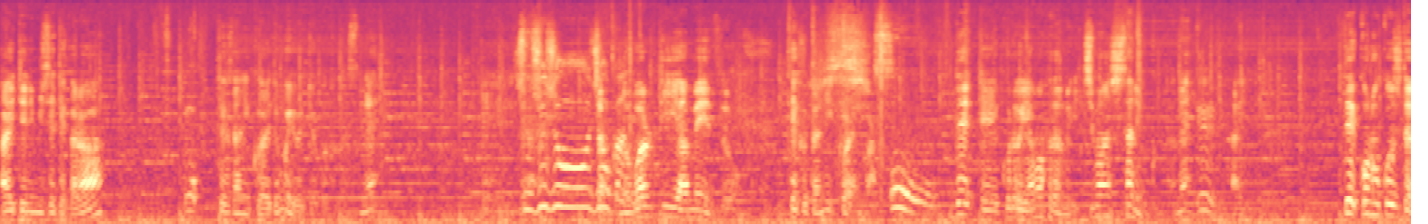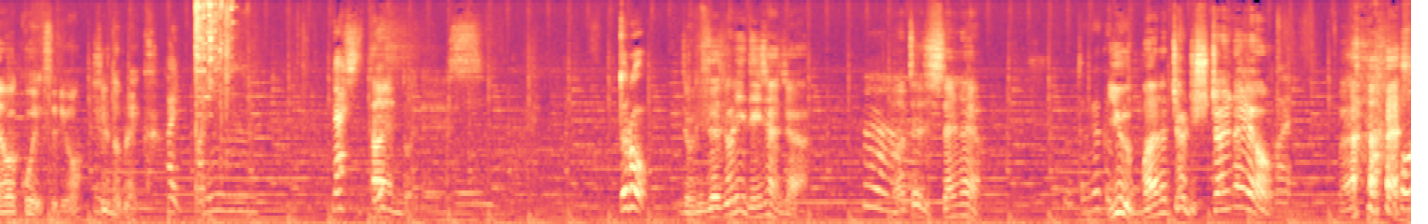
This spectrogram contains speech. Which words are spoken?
相手に見せてからお。手札に加えても良いということですね、えージョジョジョジじゃョーカーあノバルティアメイズを手札に加えます。で、えーこれを山札の一番下に置くんだね、うん。はい。でこの子自体は攻撃するよ。シールドブレイク、はい。なし。ターンエンドです。ドロジョリジャジョリでいいじゃんじゃあ。ーマナチャージしたいなよ。ととにかく。ユーマナチャージしちゃいなよ。はい。は い本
